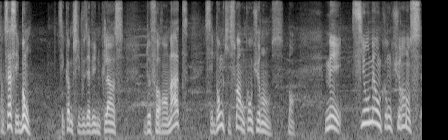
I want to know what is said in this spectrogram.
Donc ça c'est bon. C'est comme si vous avez une classe de fort en maths, c'est bon qu'ils soient en concurrence. Bon. Mais si on met en concurrence,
